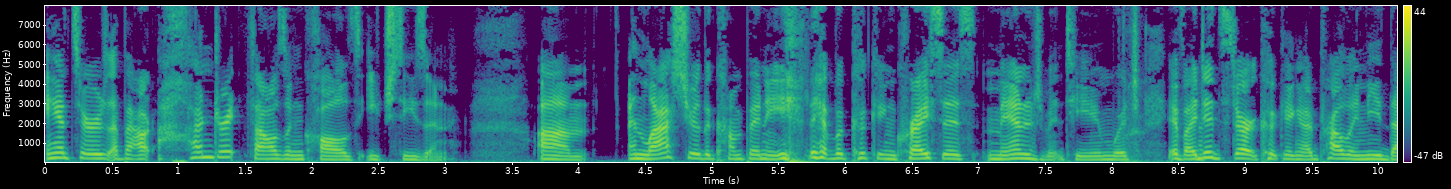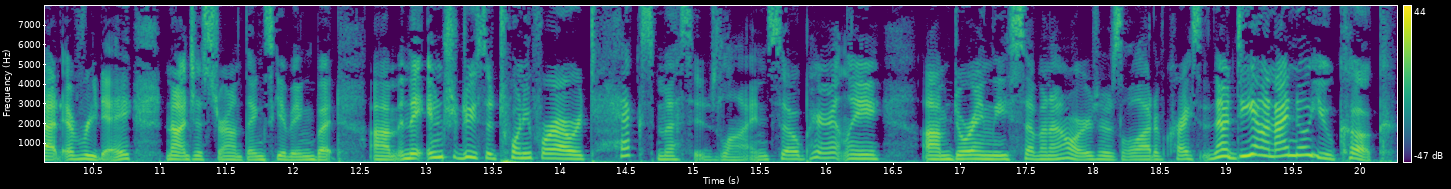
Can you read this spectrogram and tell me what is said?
answers about hundred thousand calls each season. Um, and last year, the company they have a cooking crisis management team. Which, if I did start cooking, I'd probably need that every day, not just around Thanksgiving. But um, and they introduced a 24-hour text message line. So apparently, um, during these seven hours, there's a lot of crisis. Now, Dion, I know you cook.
